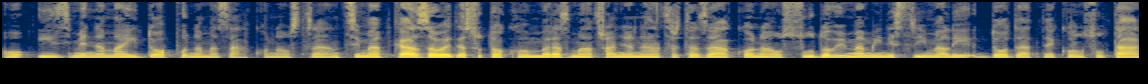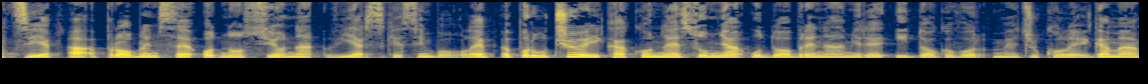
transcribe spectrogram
o izmjenama i dopunama zakona o strancima. Kazao je da su tokom razmatranja nacrta zakona o sudovima ministri imali dodatne konsultacije, a problem se odnosio na vjerske simbole. Poručio je i kako ne sumnja u dobre namjere i dogovor među kolegama.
